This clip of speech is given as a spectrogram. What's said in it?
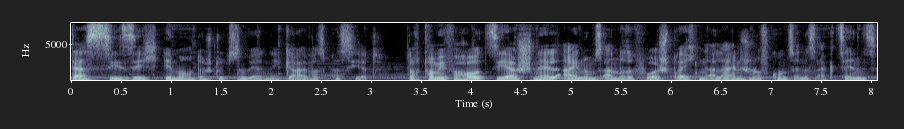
dass sie sich immer unterstützen werden, egal was passiert. Doch Tommy verhaut sehr schnell ein ums andere Vorsprechen, alleine schon aufgrund seines Akzents.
